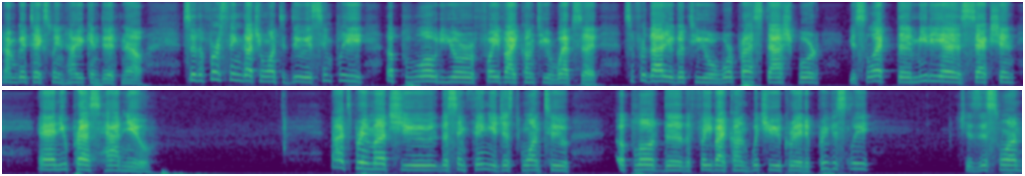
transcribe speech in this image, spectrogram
and I'm going to explain how you can do it now. So the first thing that you want to do is simply upload your favicon to your website. So for that you go to your WordPress dashboard, you select the media section, and you press add new. Now it's pretty much you the same thing, you just want to upload the, the favicon which you created previously which is this one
